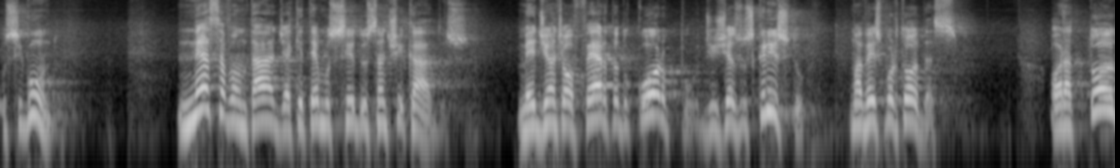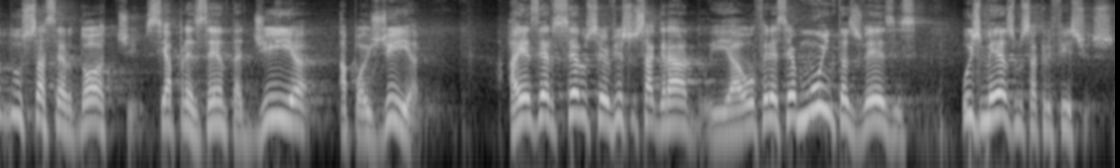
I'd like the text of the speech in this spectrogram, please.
o segundo. Nessa vontade é que temos sido santificados, mediante a oferta do corpo de Jesus Cristo, uma vez por todas. Ora, todo sacerdote se apresenta dia após dia a exercer o serviço sagrado e a oferecer muitas vezes os mesmos sacrifícios,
